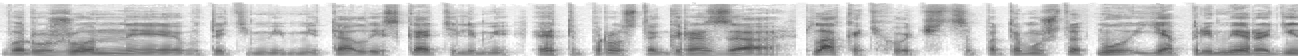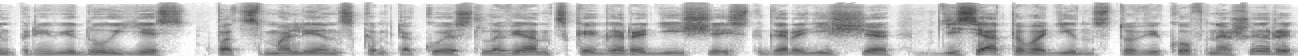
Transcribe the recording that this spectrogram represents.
вооруженные вот этими металлоискателями, это просто гроза. Плакать хочется хочется, потому что, ну, я пример один приведу. Есть под Смоленском такое славянское городище, городище 10-11 веков нашей эры.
